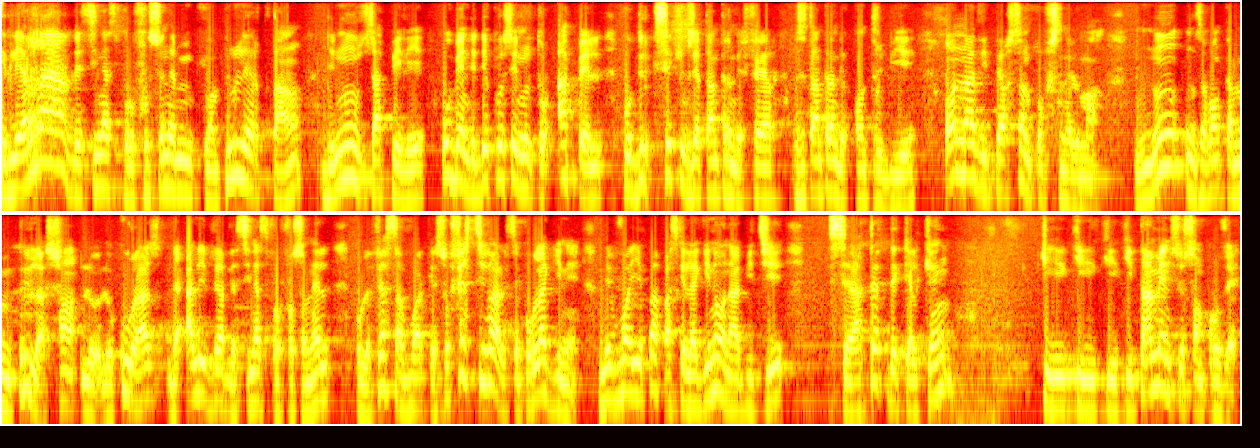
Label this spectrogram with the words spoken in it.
il est rare des cinéastes professionnels qui ont pris leur temps de nous appeler ou bien de décrocher notre appel pour dire que ce que vous êtes en train de faire, vous êtes en train de contribuer. On n'a vu personne professionnellement. Nous, nous avons quand même pris le, courage d'aller vers les cinéastes professionnels pour leur faire savoir que ce festival, c'est pour la Guinée. Ne voyez pas, parce que la Guinée, on a habitué, c'est la tête de quelqu'un qui, qui, qui, t'amène sur son projet.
